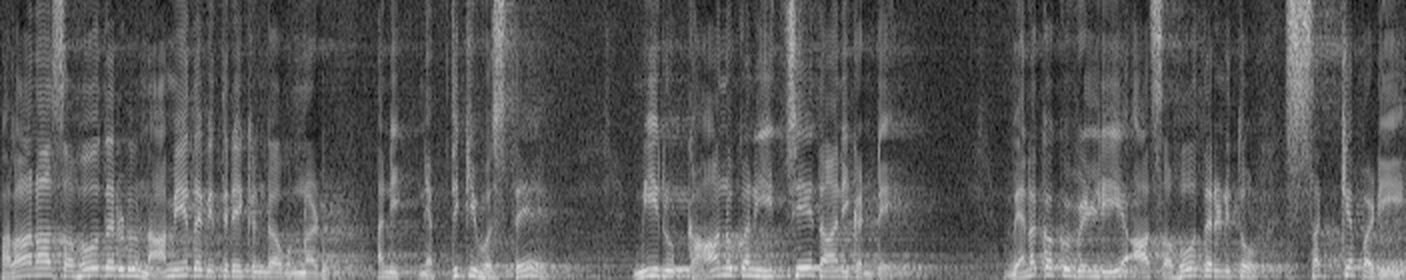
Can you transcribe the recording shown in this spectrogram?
ఫలానా సహోదరుడు నా మీద వ్యతిరేకంగా ఉన్నాడు అని జ్ఞప్తికి వస్తే మీరు కానుకని ఇచ్చేదానికంటే వెనకకు వెళ్ళి ఆ సహోదరునితో సఖ్యపడి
